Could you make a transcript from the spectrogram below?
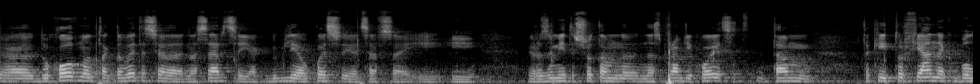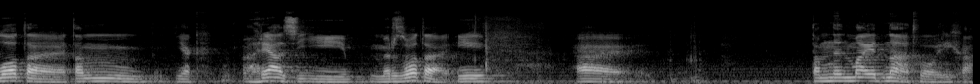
е, духовно так дивитися на серце, як Біблія описує це все, і, і, і розуміти, що там на- насправді коїться, там такий торфяник болота, там як грязь і мерзота, і е, там немає дна твого гріха.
